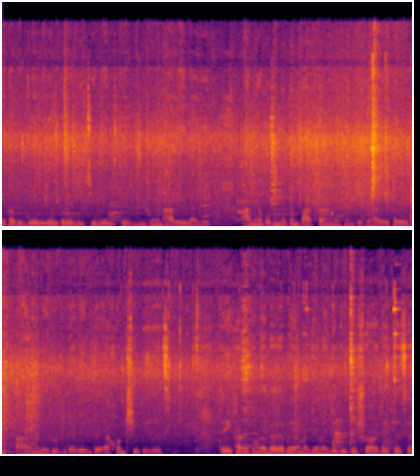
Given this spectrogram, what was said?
এভাবে গোল গোল করে লুচি বেলতে কিন্তু ভালোই লাগে। আমিও প্রথম প্রথম পারতাম না কিন্তু ভাই, এভাবে মানে রুটিটা বেলতে। এখন শিখে গেছি। তো এখানে তোমরা দাদাভাই আমার জন্য যে দুধের সর রেখেছে,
